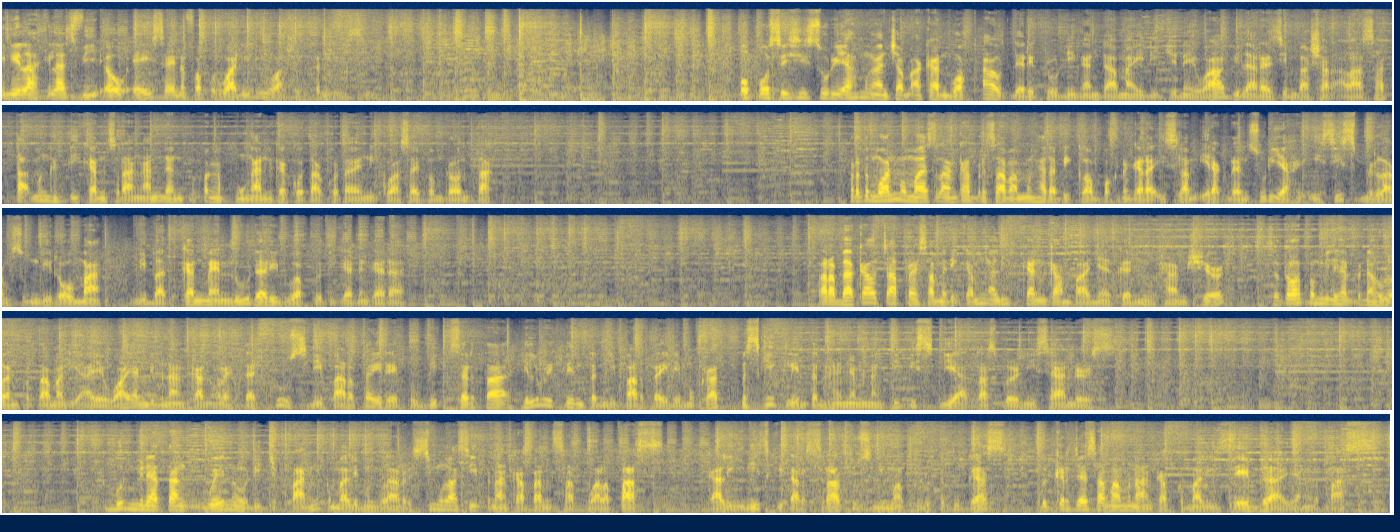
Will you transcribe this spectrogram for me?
Inilah kilas VOA, saya Nova Purwadi di Washington DC. Oposisi Suriah mengancam akan walk out dari perundingan damai di Jenewa bila rezim Bashar al-Assad tak menghentikan serangan dan pengepungan ke kota-kota yang dikuasai pemberontak. Pertemuan membahas langkah bersama menghadapi kelompok negara Islam Irak dan Suriah ISIS berlangsung di Roma, melibatkan Menlu dari 23 negara. Para bakal capres Amerika mengalihkan kampanye ke New Hampshire setelah pemilihan pendahuluan pertama di Iowa yang dimenangkan oleh Ted Cruz di Partai Republik serta Hillary Clinton di Partai Demokrat meski Clinton hanya menang tipis di atas Bernie Sanders. Kebun binatang Ueno di Jepang kembali menggelar simulasi penangkapan satwa lepas. Kali ini sekitar 150 petugas bekerja sama menangkap kembali zebra yang lepas.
